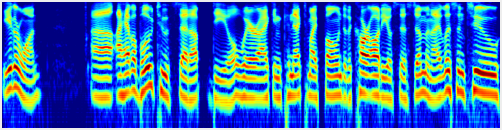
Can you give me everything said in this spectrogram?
either one. Uh, I have a Bluetooth setup deal where I can connect my phone to the car audio system and I listen to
